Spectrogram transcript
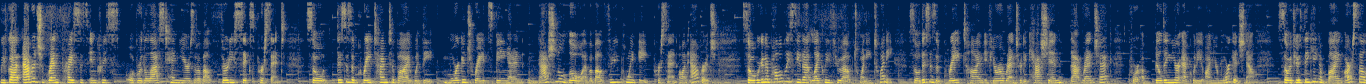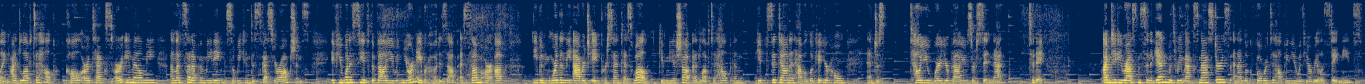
We've got average rent prices increase over the last 10 years of about 36%. So this is a great time to buy with the mortgage rates being at a national low of about 3.8% on average. So we're gonna probably see that likely throughout 2020. So this is a great time if you're a renter to cash in that rent check for uh, building your equity on your mortgage now. So if you're thinking of buying or selling, I'd love to help. Call or text or email me and let's set up a meeting so we can discuss your options. If you wanna see if the value in your neighborhood is up, as some are up even more than the average 8% as well, give me a shout. I'd love to help and give, sit down and have a look at your home and just tell you where your values are sitting at today. I'm Didi Rasmussen again with Remax Masters, and I look forward to helping you with your real estate needs.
